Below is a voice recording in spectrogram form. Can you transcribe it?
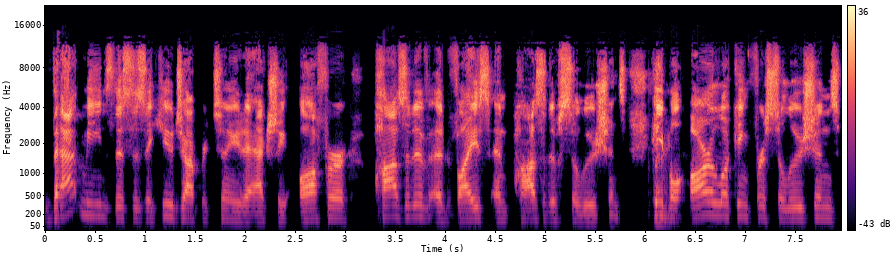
That means this is a huge opportunity to actually offer positive advice and positive solutions. Right. People are looking for solutions.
